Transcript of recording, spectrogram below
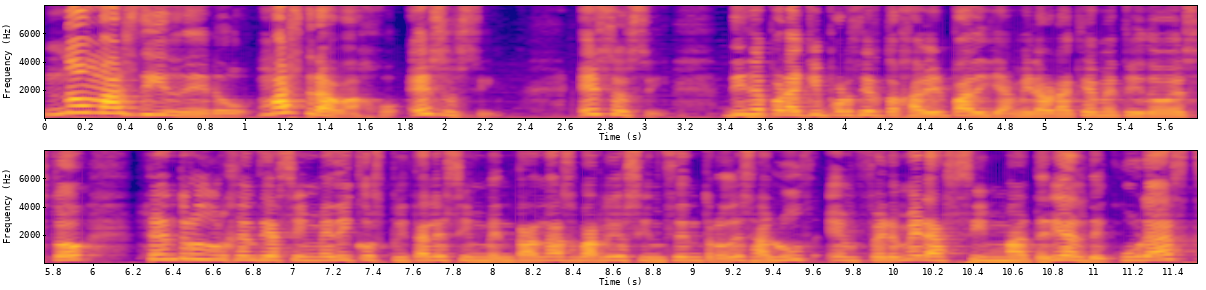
No más dinero, más trabajo, eso sí. Eso sí, dice por aquí, por cierto, Javier Padilla, mira, ahora que he metido esto, centro de urgencias sin médico, hospitales sin ventanas, barrios sin centro de salud, enfermeras sin material de curas,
